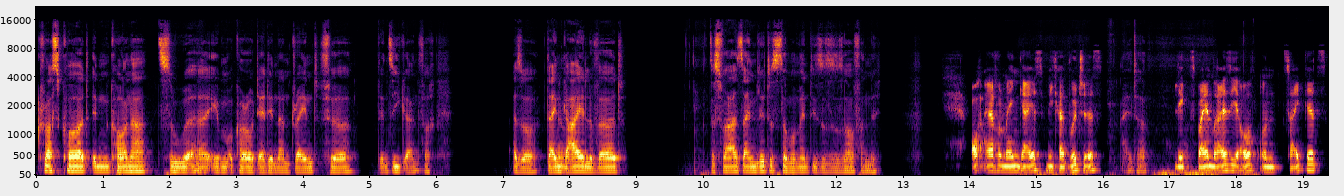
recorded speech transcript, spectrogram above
Crosscourt in Corner zu äh, eben Okoro, der den dann draint für den Sieg einfach. Also dein Ja. Guy, LeVert, das war sein littester Moment diese Saison, fand ich. Auch einer von meinen Guys, Michael Bridges, Alter. legt 32 auf und zeigt jetzt,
